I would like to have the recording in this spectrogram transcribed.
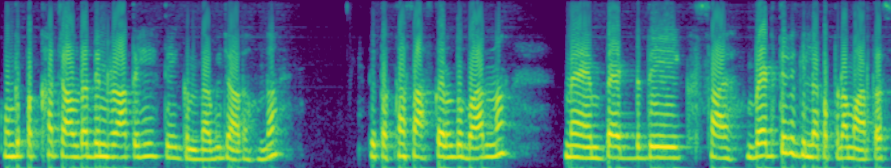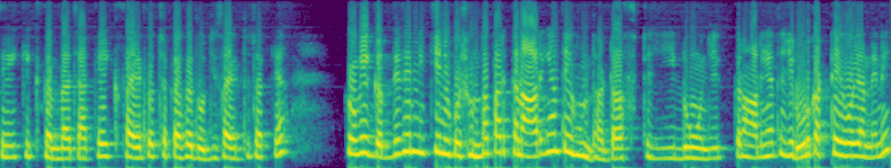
ਕਿਉਂਕਿ ਪੱਖਾ ਚੱਲਦਾ ਦਿਨ ਰਾਤ ਇਹ ਤੇ ਗੰਦਾ ਵੀ ਜ਼ਿਆਦਾ ਹੁੰਦਾ। ਤੇ ਪੱਖਾ ਸਾਫ਼ ਕਰਨ ਤੋਂ ਬਾਅਦ ਨਾ ਮੈਂ ਬੈੱਡ ਦੇ ਬੈੱਡ ਤੇ ਵੀ ਗਿੱਲਾ ਕੱਪੜਾ ਮਾਰਤਾ ਸੀ, ਇੱਕ ਇੱਕ ਗੰਦਾ ਚੱਕ ਕੇ, ਇੱਕ ਸਾਈਡ ਤੋਂ ਚੱਕਿਆ, ਫਿਰ ਦੂਜੀ ਸਾਈਡ ਤੋਂ ਚੱਕਿਆ। ਕਿਉਂਕਿ ਗੱਦੇ ਦੇ ਨੀਚੇ ਨਹੀਂ ਕੁਝ ਹੁੰਦਾ, ਪਰ ਕਿਨਾਰੀਆਂ ਤੇ ਹੁੰਦਾ ਡਸਟ ਜੀ ਡੂੰ ਜੀ, ਕਿਨਾਰੀਆਂ ਤੇ ਜ਼ਰੂਰ ਇਕੱਠੇ ਹੋ ਜਾਂਦੇ ਨੇ।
